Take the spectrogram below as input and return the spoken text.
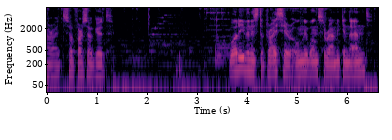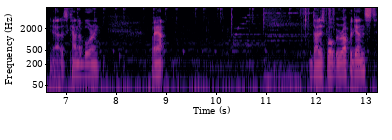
Alright, so far so good. What even is the price here? Only one ceramic in the end? Yeah, that's kind of boring. But yeah. That is what we're up against.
